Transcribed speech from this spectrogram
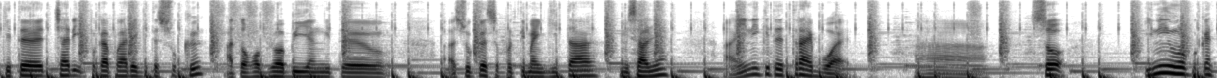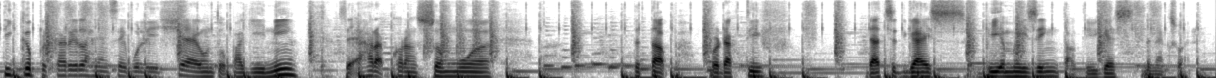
Kita cari perkara-perkara yang kita suka atau hobi-hobi yang kita uh, suka seperti main gitar misalnya. Uh, ini kita try buat. Uh, So ini merupakan tiga perkara lah yang saya boleh share untuk pagi ini. Saya harap korang semua tetap produktif. That's it guys. Be amazing. Talk to you guys the next one.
